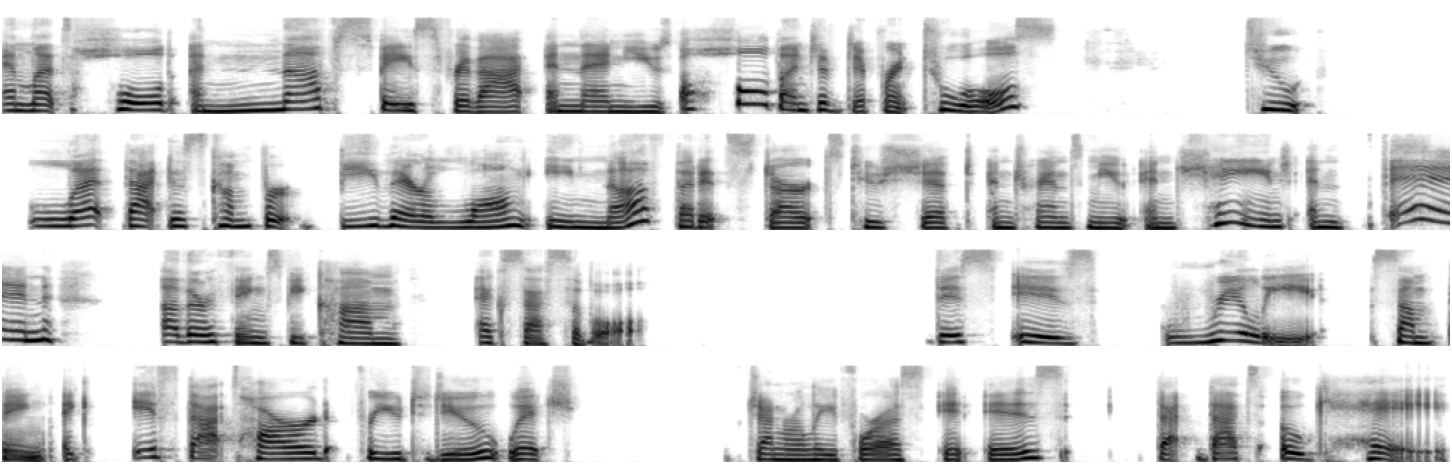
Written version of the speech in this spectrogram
and let's hold enough space for that and then use a whole bunch of different tools to let that discomfort be there long enough that it starts to shift and transmute and change. And then other things become accessible. This is really something like if that's hard for you to do, which generally for us it is, that that's okay.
